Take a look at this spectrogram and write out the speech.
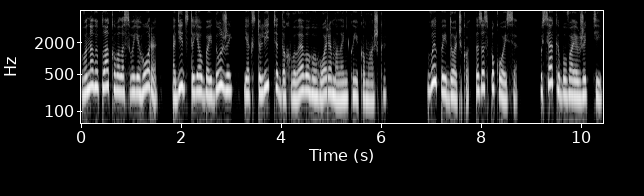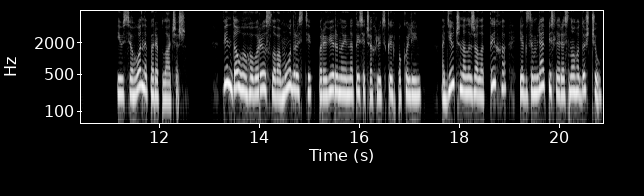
Вона виплакувала своє горе, а дід стояв байдужий, як століття до хвилевого горя маленької комашки. Випий, дочко, та заспокойся. Усяке буває в житті. І всього не переплачеш. Він довго говорив слова мудрості, перевіреної на тисячах людських поколінь, а дівчина лежала тиха, як земля після рясного дощу,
